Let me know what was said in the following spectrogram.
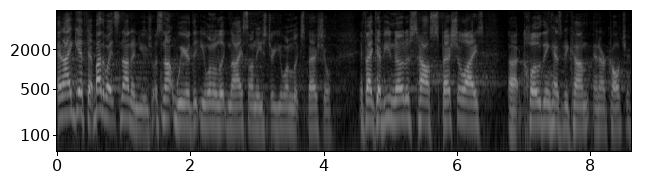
And I get that. By the way, it's not unusual. It's not weird that you want to look nice on Easter, you want to look special. In fact, have you noticed how specialized uh, clothing has become in our culture?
